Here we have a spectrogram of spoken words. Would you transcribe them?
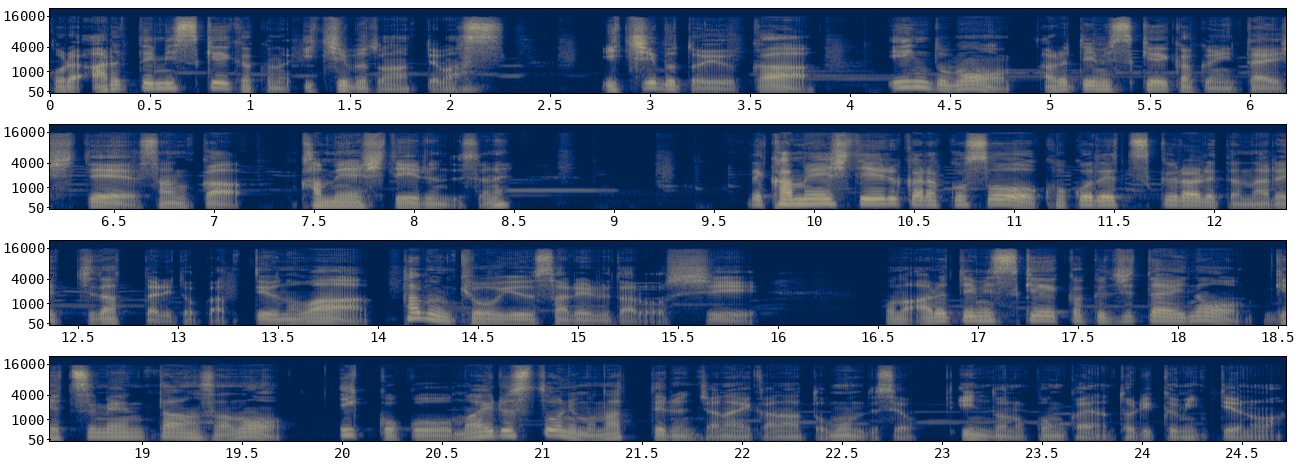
これアルテミス計画の一部となってます。一部というか、インドもアルテミス計画に対して参加、加盟しているんですよね。で、加盟しているからこそ、ここで作られたナレッジだったりとかっていうのは、多分共有されるだろうし、このアルテミス計画自体の月面探査の一個こうマイルストーンにもなってるんじゃないかなと思うんですよ。インドの今回の取り組みっていうのは。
